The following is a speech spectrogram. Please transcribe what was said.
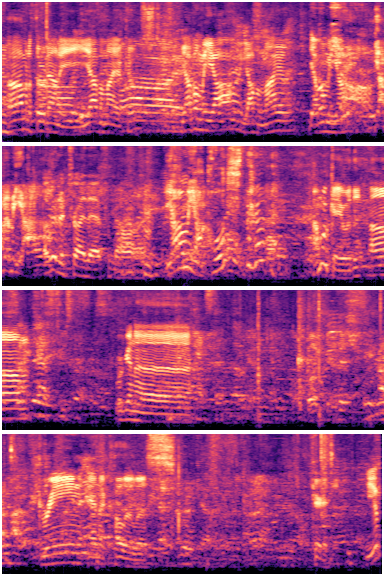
Uh, I'm gonna throw down a Yavimaya Coast. Yavimaya, Yavimaya, Yavimaya, Yavimaya, I'm gonna try that from now on. Yavimaya Coast. I'm okay with it. Um, we're gonna green and a colorless. Keratin. Yep.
